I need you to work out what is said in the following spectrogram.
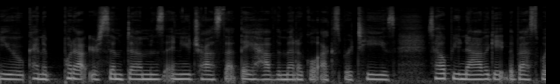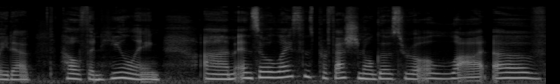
you kind of put out your symptoms and you trust that they have the medical expertise to help you navigate the best way to health and healing. Um, and so a licensed professional goes through a lot of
